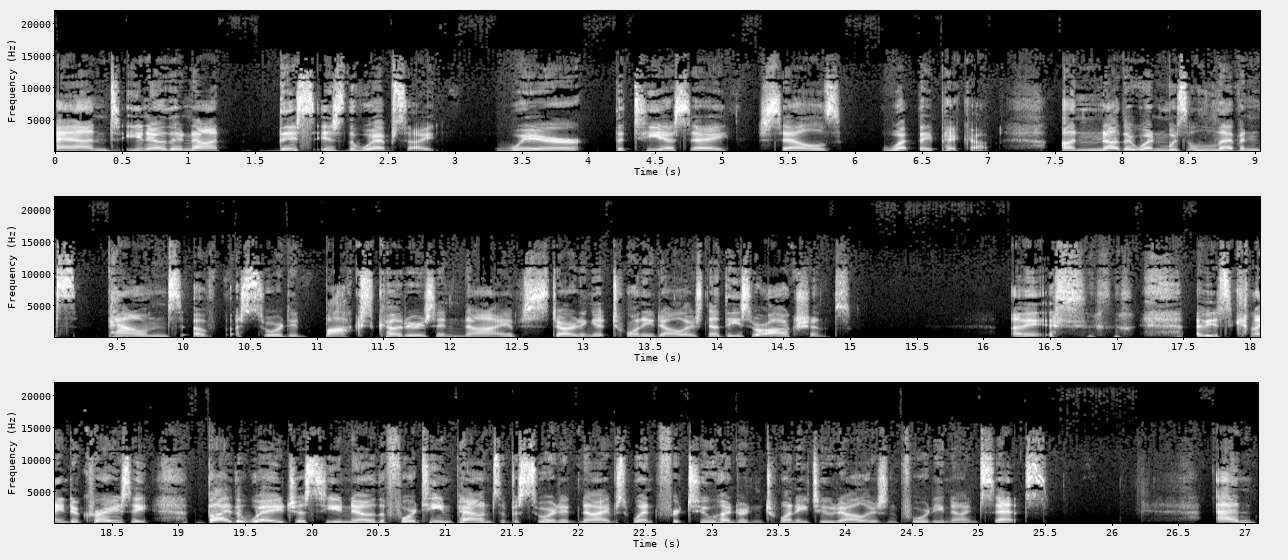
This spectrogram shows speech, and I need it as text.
and you know they're not. This is the website where the TSA sells what they pick up. Another one was 11 pounds of assorted box cutters and knives starting at $20. Now, these are auctions. I mean, I mean, it's kind of crazy. By the way, just so you know, the 14 pounds of assorted knives went for $222.49. And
